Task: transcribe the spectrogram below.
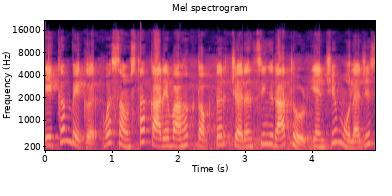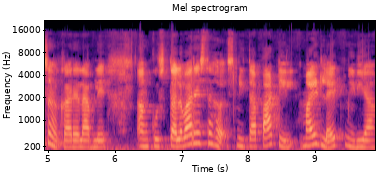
एकंबेकर व संस्था कार्यवाहक डॉक्टर चरणसिंग राठोड यांचे मोलाचे सहकार्य लाभले. अंकुश तलवारेसह स्मिता पाटील माइडलाईट मीडिया.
